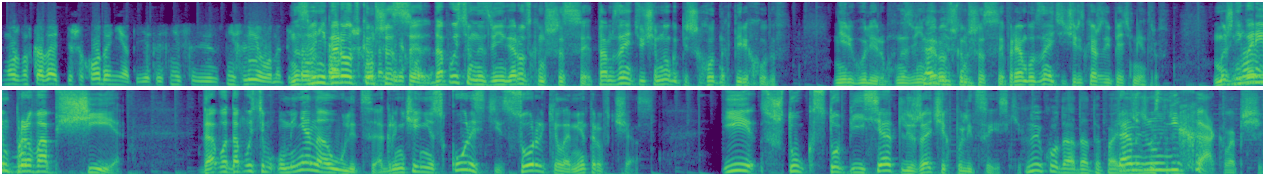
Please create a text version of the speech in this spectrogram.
можно сказать, пешехода нет, если снесли, снесли его на На Звенигородском шоссе, переходе. допустим, на Звенигородском шоссе, там, знаете, очень много пешеходных переходов нерегулируемых на Звенигородском Конечно. шоссе. Прям вот, знаете, через каждые 5 метров. Мы же не Ну, говорим про вообще. Да, вот, допустим, у меня на улице ограничение скорости 40 километров в час. И штук 150 лежачих полицейских. Ну и куда, да, ты Там поедешь же ну никак вообще.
